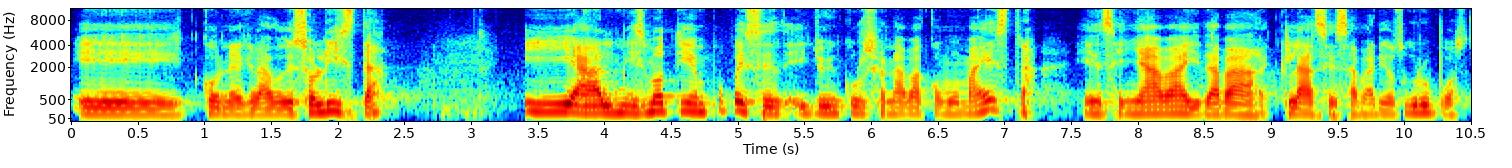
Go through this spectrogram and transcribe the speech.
eh, con el grado de solista y al mismo tiempo pues eh, yo incursionaba como maestra, enseñaba y daba clases a varios grupos.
